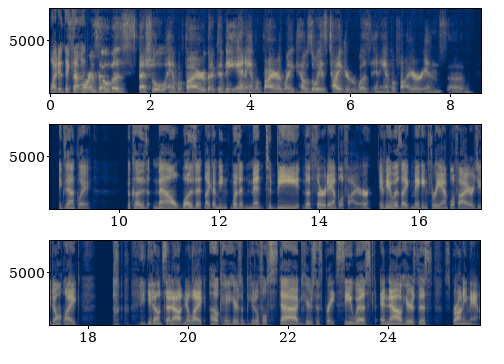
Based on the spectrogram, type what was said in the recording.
why didn't they it's kill not? Morozova's special amplifier, but it could be an amplifier, like how Zoya's tiger was an amplifier, and um, Exactly. Because Mal wasn't like I mean wasn't meant to be the third amplifier. If he was like making three amplifiers, you don't like you don't set out and you're like, okay, here's a beautiful stag, here's this great sea wisp, and now here's this scrawny man.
